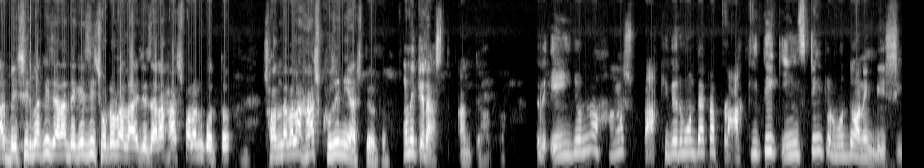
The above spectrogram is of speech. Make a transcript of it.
আর বেশিরভাগই যারা দেখেছি ছোটবেলায় যে যারা হাঁস পালন করতো সন্ধ্যাবেলা হাঁস খুঁজে নিয়ে আসতে হতো। অনেকের আনতে হতো। তাহলে এই জন্য হাঁস পাখিদের মধ্যে একটা প্রাকৃতিক ইনস্টিংক্ট ওর মধ্যে অনেক বেশি।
